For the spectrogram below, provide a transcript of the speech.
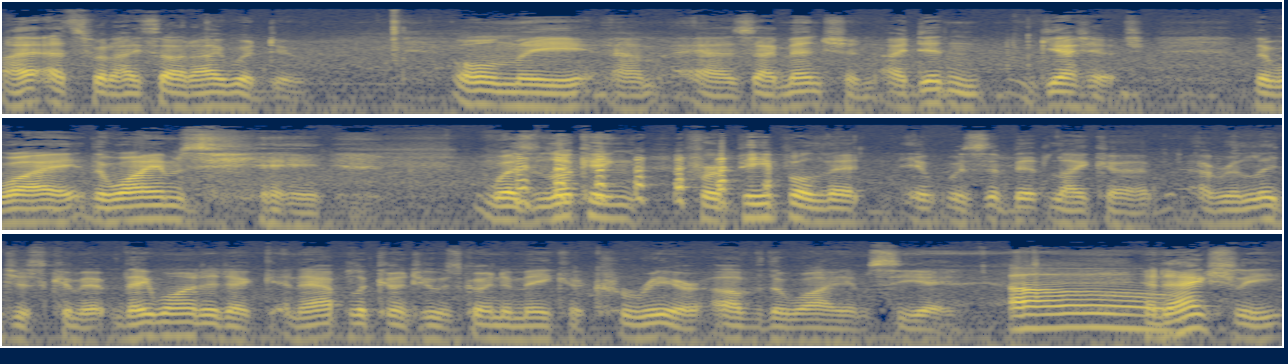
I, that's what I thought I would do. Only, um, as I mentioned, I didn't get it. The Y, the YMCA was looking for people that it was a bit like a, a religious commitment. They wanted a, an applicant who was going to make a career of the YMCA. Oh. And actually,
